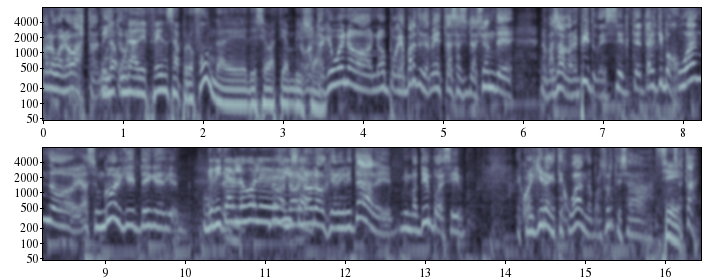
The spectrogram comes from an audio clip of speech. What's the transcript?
pero bueno, basta, una, listo. una defensa profunda de, de Sebastián Villa. Basta, qué bueno, ¿no? Porque aparte también está esa situación de. Lo pasaba con el Pitu, que si está el tipo jugando, eh, hace un gol, que. Gritar los goles de no, Villa. No, no, no, quiere gritar. y al mismo tiempo decir. Es cualquiera que esté jugando, por suerte ya, Sí. ya está.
